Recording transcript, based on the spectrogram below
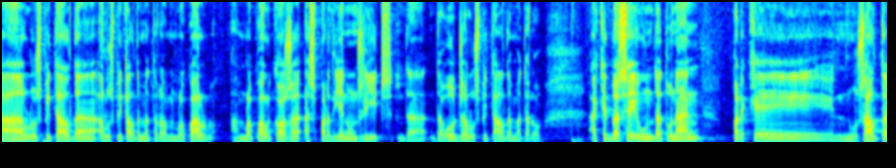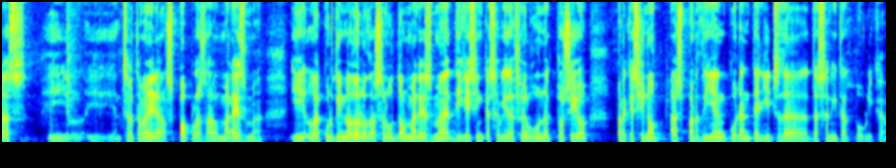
a l'Hospital de, a de Mataró, amb la, qual, amb la qual cosa es perdien uns llits de, deguts a l'Hospital de Mataró. Aquest va ser un detonant perquè nosaltres i, i en certa manera els pobles del Maresme i la coordinadora de salut del Maresme diguessin que s'havia de fer alguna actuació perquè si no es perdien 40 llits de, de sanitat pública.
